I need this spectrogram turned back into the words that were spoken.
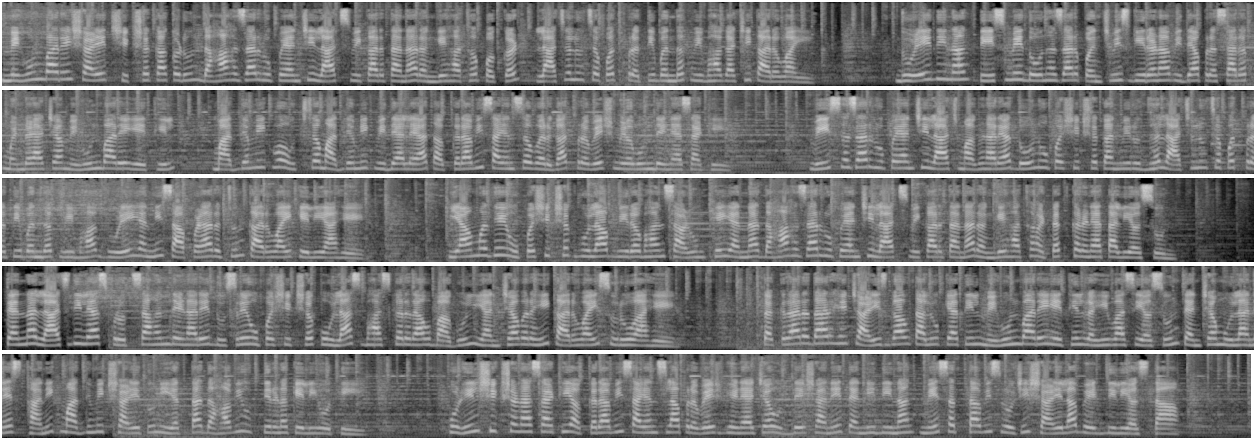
मेहुंबारे शाळेत शिक्षकाकडून दहा हजार रुपयांची लाच स्वीकारताना रंगेहाथ पकड लाचलुचपत प्रतिबंधक विभागाची कारवाई. धुळे दिनांक तीस मे दोन हजार पंचवीस गिरणा विद्या प्रसारक मंडळाच्या मेहुंबारे येथील माध्यमिक व उच्च माध्यमिक विद्यालयात अकरावी सायन्स वर्गात प्रवेश मिळवून देण्यासाठी वीस हजार रुपयांची लाच मागणाऱ्या दोन उपशिक्षकांविरुद्ध लाचलुचपत प्रतिबंधक विभाग धुळे यांनी सापळा रचून कारवाई केली आहे. यामध्ये उपशिक्षक गुलाब विरभान साळुंखे यांना दहा हजार रुपयांची लाच स्वीकारताना रंगेहाथ अटक करण्यात आली असून त्यांना लाच दिल्यास प्रोत्साहन देणारे दुसरे उपशिक्षक उल्हास भास्करराव बागुल यांच्यावरही कारवाई सुरू आहे. तक्रारदार हे चाळीसगाव तालुक्यातील मेहुणबारे येथील रहिवासी असून त्यांच्या मुलाने स्थानिक माध्यमिक शाळेतून इयत्ता दहावी उत्तीर्ण केली होती. पुढील शिक्षणासाठी अकरावी सायन्सला प्रवेश घेण्याच्या उद्देशाने त्यांनी दिनांक मे सत्तावीस रोजी शाळेला भेट दिली असता.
